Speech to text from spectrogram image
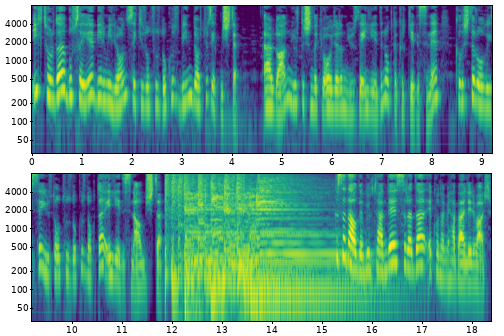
İlk turda bu sayı 1 milyon 839 bin 470'ti. Erdoğan yurt dışındaki oyların %57.47'sini, Kılıçdaroğlu ise %39.57'sini almıştı. Kısa Dalga Bülten'de sırada ekonomi haberleri var.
